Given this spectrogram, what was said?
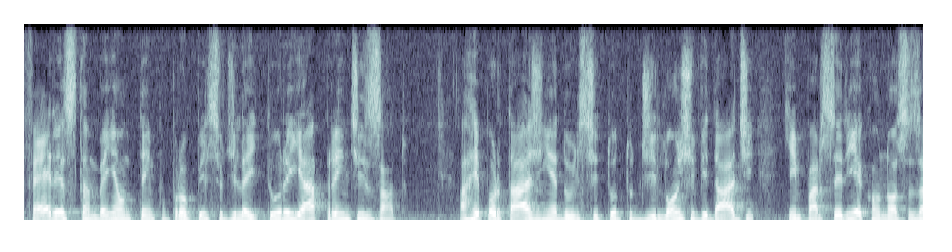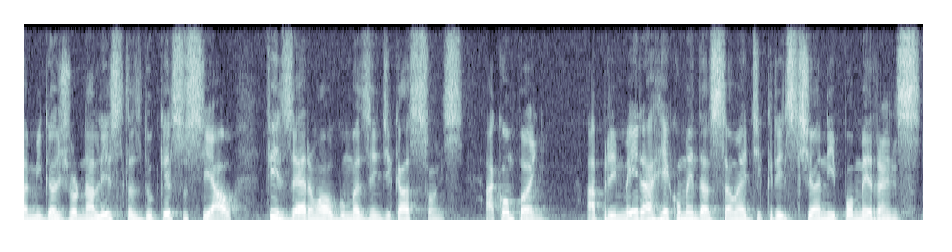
Férias também é um tempo propício de leitura e aprendizado. A reportagem é do Instituto de Longevidade, que, em parceria com nossas amigas jornalistas do Que Social, fizeram algumas indicações. Acompanhe. A primeira recomendação é de Cristiane Pomerans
